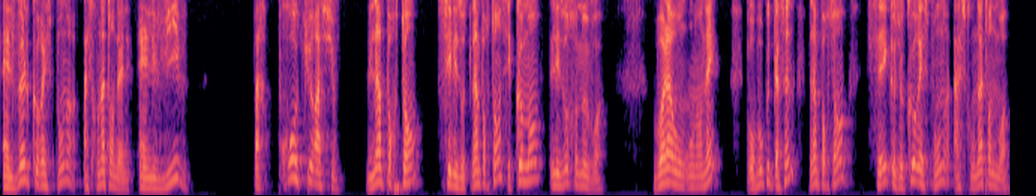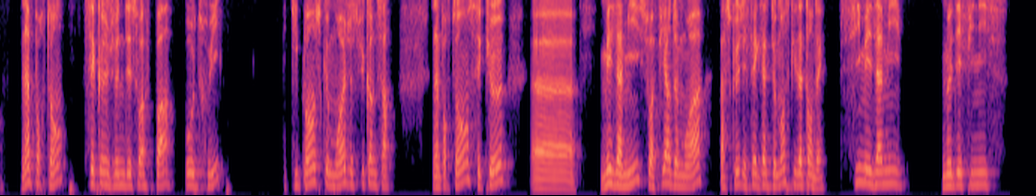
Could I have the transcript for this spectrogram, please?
elles veulent correspondre à ce qu'on attend d'elles. Elles vivent par procuration. L'important, c'est les autres. L'important, c'est comment les autres me voient. Voilà où on en est. Pour beaucoup de personnes, l'important, c'est que je corresponde à ce qu'on attend de moi. L'important, c'est que je ne déçoive pas autrui qui pense que moi, je suis comme ça. L'important, c'est que euh, mes amis soient fiers de moi parce que j'ai fait exactement ce qu'ils attendaient. Si mes amis me définissent,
